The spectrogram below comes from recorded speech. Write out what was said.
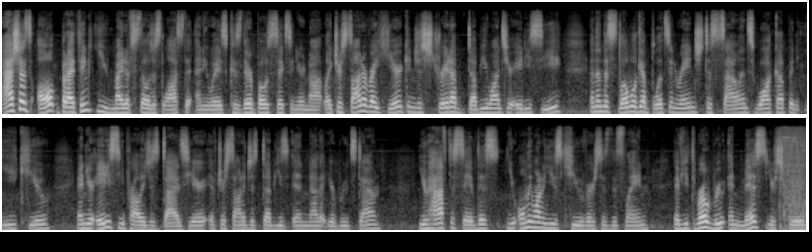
Ashe has alt, but I think you might have still just lost it anyways because they're both 6 and you're not. Like Tristana right here can just straight up W onto your ADC, and then the slow will get Blitz in range to silence, walk up, and EQ, and your ADC probably just dies here if Tristana just W's in now that your root's down. You have to save this. You only want to use Q versus this lane. If you throw root and miss, you're screwed.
